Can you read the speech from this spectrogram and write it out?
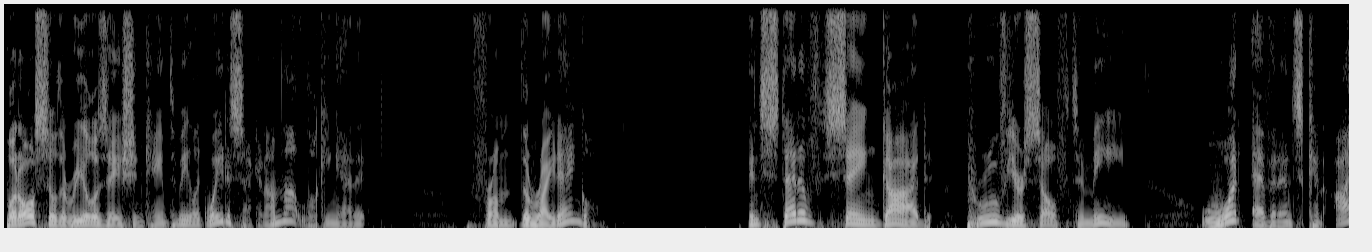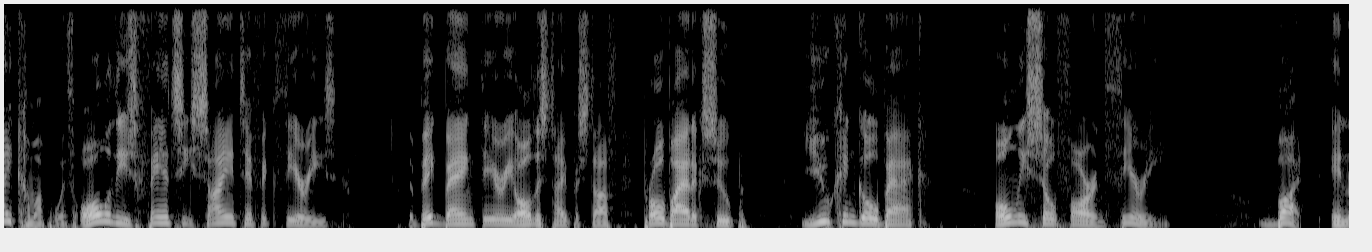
But also the realization came to me like, wait a second, I'm not looking at it from the right angle. Instead of saying, God, prove yourself to me, what evidence can I come up with? All of these fancy scientific theories, the Big Bang Theory, all this type of stuff, probiotic soup, you can go back only so far in theory, but in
